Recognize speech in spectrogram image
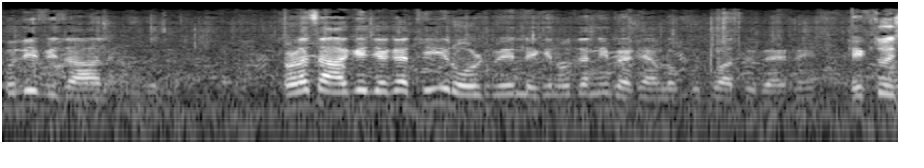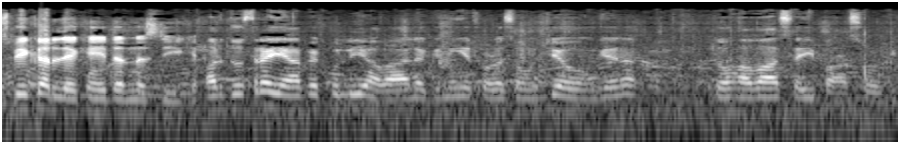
खुली फिजा अल्हम्दुलिल्लाह। थोड़ा सा आगे जगह थी रोड पे लेकिन उधर नहीं बैठे हम लोग फुटपाथ पे बैठे हैं। एक तो स्पीकर देखें इधर नज़दीक है। और दूसरा यहाँ पे खुली हवा लगनी है थोड़ा सा ऊँचे होंगे ना तो हवा सही पास होगी।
